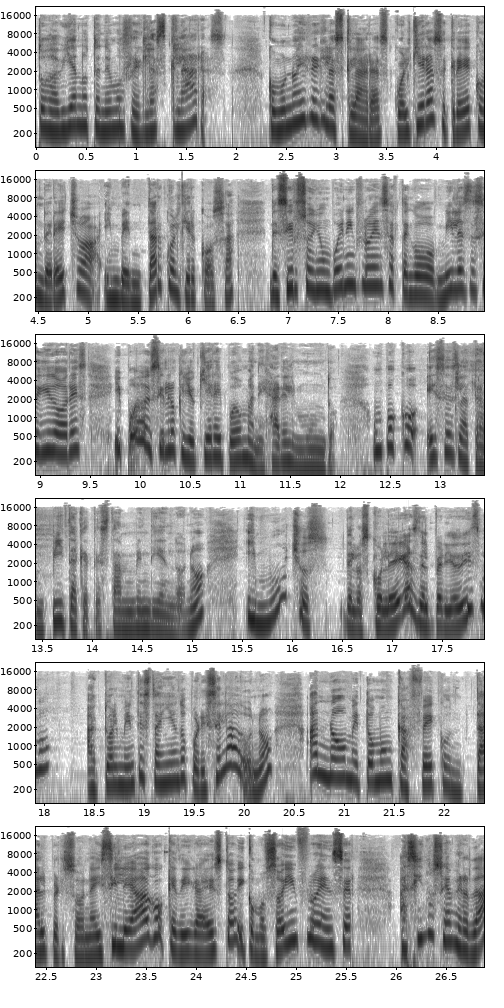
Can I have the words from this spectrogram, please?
todavía no tenemos reglas claras. Como no hay reglas claras, cualquiera se cree con derecho a inventar cualquier cosa, decir soy un buen influencer, tengo miles de seguidores y puedo decir lo que yo quiera y puedo manejar el mundo. Un poco esa es la trampita que te están vendiendo, ¿no? Y muchos de los colegas del periodismo actualmente están yendo por ese lado, ¿no? Ah, no, me tomo un café con tal persona y si le hago que diga esto y como soy influencer, así no sea verdad,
